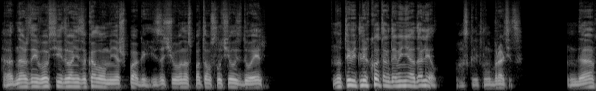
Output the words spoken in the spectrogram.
А однажды и вовсе едва не заколол меня шпагой, из-за чего у нас потом случилась дуэль. «Но ты ведь легко тогда меня одолел!» — воскликнул братец. «Да,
